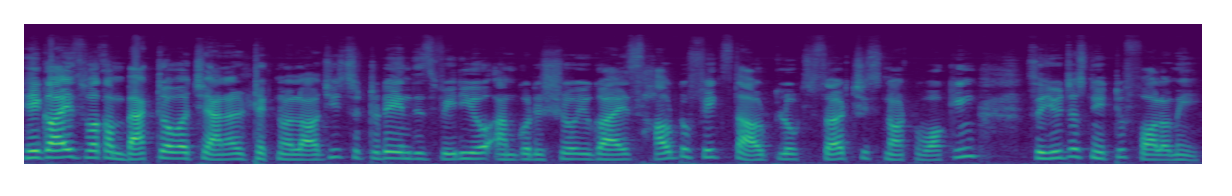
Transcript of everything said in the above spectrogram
Hey guys, welcome back to our channel Tricknology. So today in this video, I'm going to show you guys how to fix the Outlook search is not working. So you just need to follow me.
